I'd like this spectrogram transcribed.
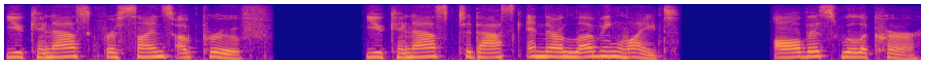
You can ask for signs of proof. You can ask to bask in their loving light. All this will occur.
